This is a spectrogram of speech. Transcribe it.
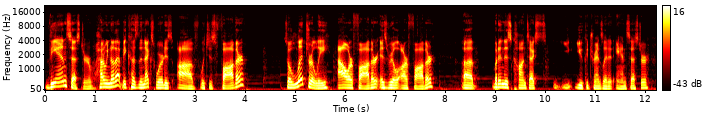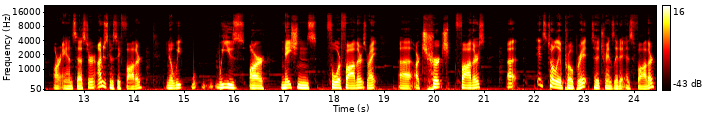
the ancestor. How do we know that? Because the next word is Av, which is father. So literally, our father, Israel, our father. Uh, but in this context, you, you could translate it ancestor, our ancestor. I'm just going to say father. You know, we we use our nation's forefathers, right? Uh, our church fathers. Uh, it's totally appropriate to translate it as father.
